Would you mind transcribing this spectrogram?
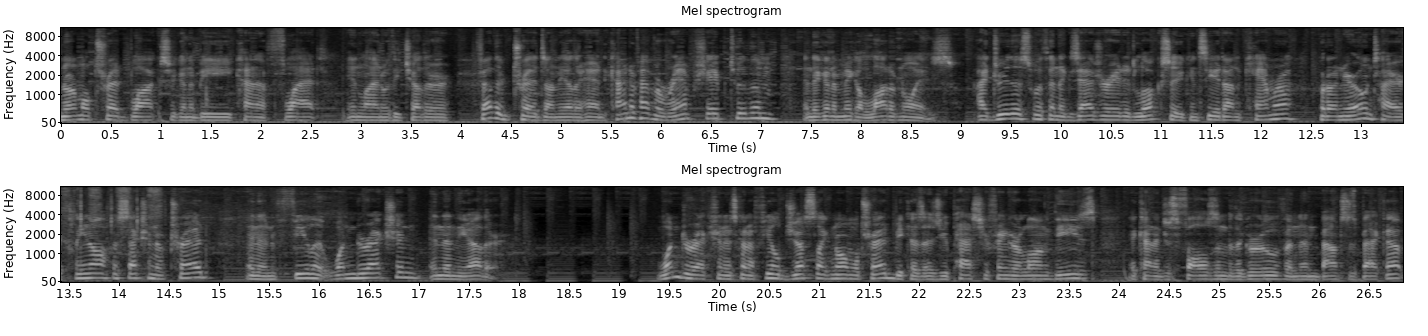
Normal tread blocks are going to be kind of flat in line with each other. Feathered treads on the other hand kind of have a ramp shape to them and they're going to make a lot of noise. I drew this with an exaggerated look so you can see it on camera, but on your own tire, clean off a section of tread and then feel it one direction and then the other. One direction is going to feel just like normal tread because as you pass your finger along these, it kind of just falls into the groove and then bounces back up.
